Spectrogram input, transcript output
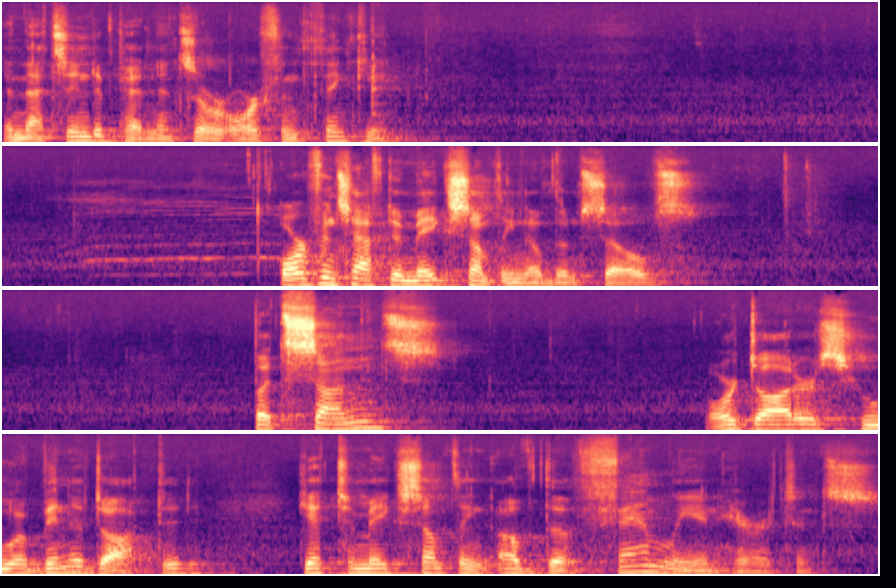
and that's independence or orphan thinking. Orphans have to make something of themselves, but sons or daughters who have been adopted get to make something of the family inheritance.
